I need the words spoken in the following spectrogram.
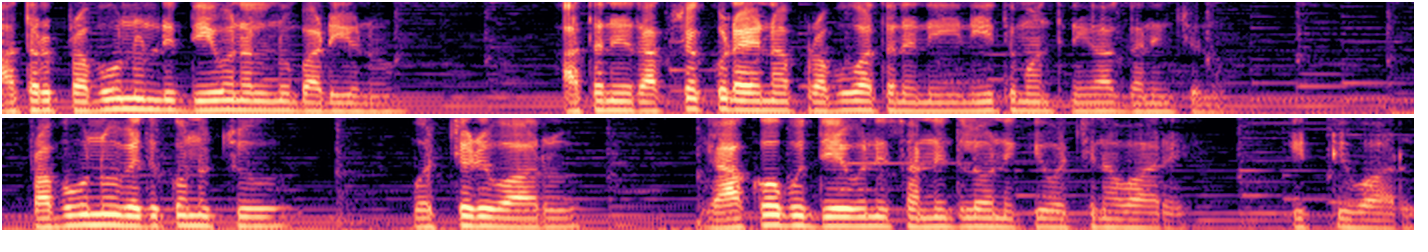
అతడు ప్రభువు నుండి దీవెనలను బడియును. అతని రక్షకుడైన ప్రభు అతనిని నీతిమంతునిగా గణించును. ప్రభువును వెతుకొనుచు వచ్చడి వారు యాకోబు దేవుని సన్నిధిలోనికి వచ్చిన వారే ఇట్టివారు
